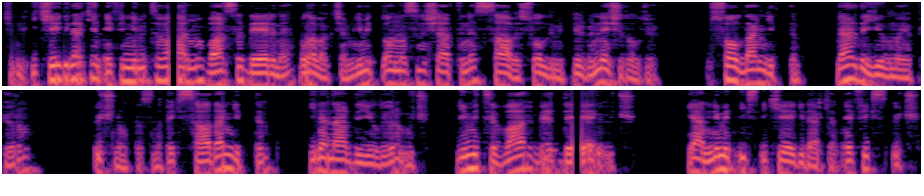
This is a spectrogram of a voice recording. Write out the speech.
Şimdi 2'ye giderken f'in limiti var mı? Varsa değerine buna bakacağım. Limitli olmasının şartı ne? Sağ ve sol limit birbirine eşit olacak. Soldan gittim. Nerede yığılma yapıyorum? 3 noktasında. Peki sağdan gittim. Yine nerede yığılıyorum? 3. Limiti var ve değeri 3. Yani limit x 2'ye giderken fx 3.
